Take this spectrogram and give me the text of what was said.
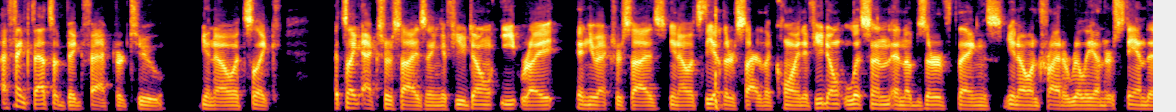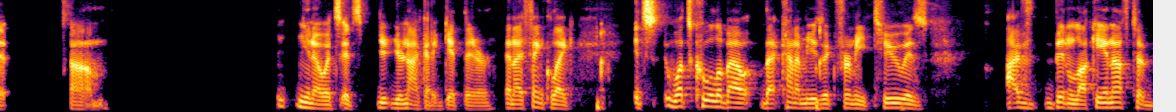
I think that's a big factor too. You know, it's like it's like exercising. If you don't eat right and you exercise, you know, it's the other side of the coin. If you don't listen and observe things, you know, and try to really understand it, um, you know, it's it's you're not going to get there. And I think like it's what's cool about that kind of music for me too is I've been lucky enough to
